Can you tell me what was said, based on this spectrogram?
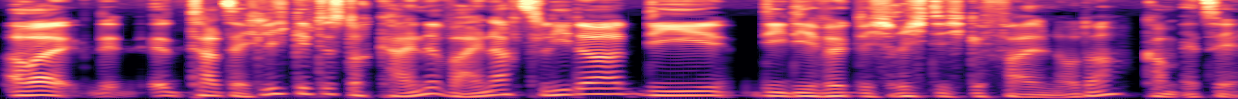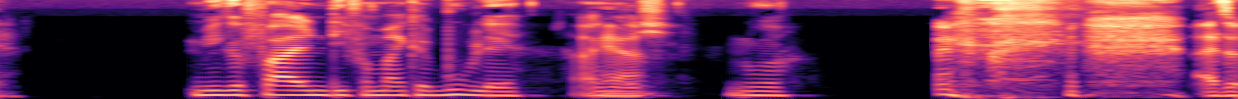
Aber äh, tatsächlich gibt es doch keine Weihnachtslieder, die, die dir wirklich richtig gefallen, oder? Komm, erzähl. Mir gefallen die von Michael Bublé eigentlich ja. nur. also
